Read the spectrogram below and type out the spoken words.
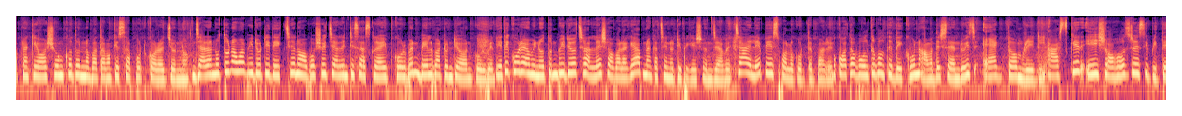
আপনাকে অসংখ্য ধন্যবাদ আমাকে সাপোর্ট করার জন্য। যারা নতুন আমার ভিডিওটি দেখছেন, অবশ্যই চ্যানেলটি সাবস্ক্রাইব করবেন বেল বাটনটি অন করবেন। এতে করে আমি নতুন ভিডিও ছাড়লে সবার আগে আপনার কাছে নোটিফিকেশন যাবে। চাইলে পেজ ফলো করতে পারেন। কথা বলতে বলতে দেখুন, আমাদের স্যান্ডউইচ একদম রেডি আজকের এই সহজ রেসিপিতে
